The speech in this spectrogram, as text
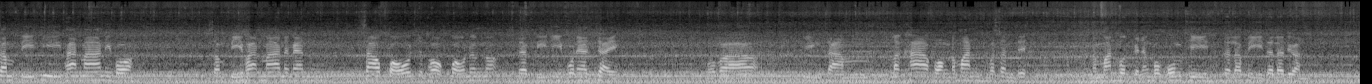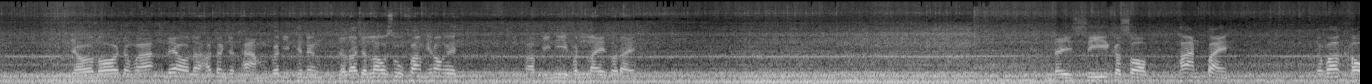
ซัมปีที่ผ่านมานี่บ่ซัมปีผ่านมาเนี่แม่นเศร้าเป๋าจะถอกเป๋านึงเนาะแต่ปีนี้บ่แน่ใจเพราะว่ายิงตามราคาของน้ำมันว่าซั่นเด้น้ำมันรถก็ยังบ่คงที่แต่ละปีแต่ละเดือน เดี๋ยวรอจังหวะแล้วล่ะเขาจังจะถามกันอีกทีนึงเดี๋ยวเราจะเล่าสู่ฟังพี่น้องเอ้ยว่าปีนี้เพิ่นไล่ตัวใด ได้ซีกระสอบผ่านไป แต่ว่าเขา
